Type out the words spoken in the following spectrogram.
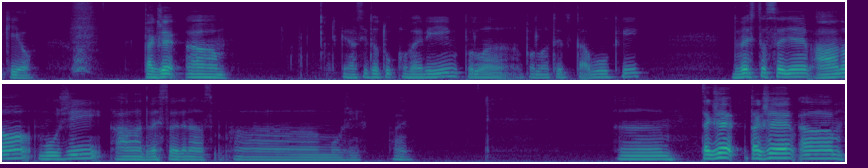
kg. Takže um, ja si to tu overím podľa, podľa tejto tabulky. 207 áno, muži a 211 uh, muži. Fajn. Um, takže takže um,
